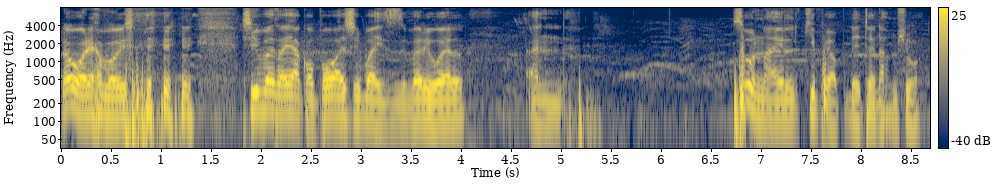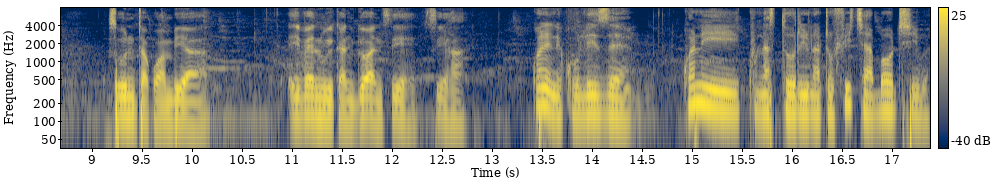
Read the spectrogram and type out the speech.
Don't worry about. Shiba sahi ako poa. Shiba is very well and soon I'll keep you updated I'm sure. Soon nitakwambia even we can go and see, see her. Kwani nikuulize, kwani kuna story unatuficha about Shiba?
